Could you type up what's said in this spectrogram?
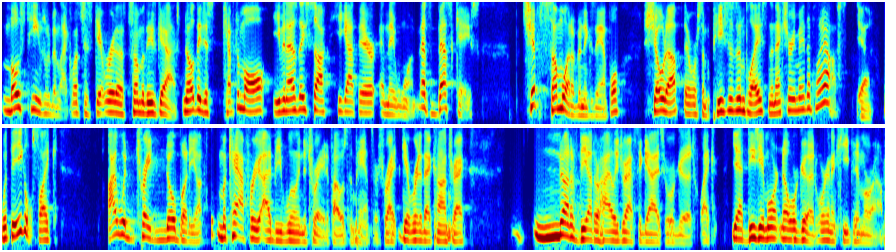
Most teams would have been like, let's just get rid of some of these guys. No, they just kept them all, even as they sucked. He got there and they won. That's best case. Chip, somewhat of an example, showed up. There were some pieces in place. And the next year he made the playoffs. Yeah. With the Eagles. Like, I would trade nobody on McCaffrey. I'd be willing to trade if I was the Panthers, right? Get rid of that contract. None of the other highly drafted guys who were good. Like, yeah, DJ Moore, no, we're good. We're going to keep him around.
